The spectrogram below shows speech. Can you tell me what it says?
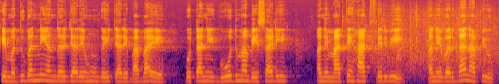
કે મધુબનની અંદર જ્યારે હું ગઈ ત્યારે બાબાએ પોતાની ગોદમાં બેસાડી અને માથે હાથ ફેરવી અને વરદાન આપ્યું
